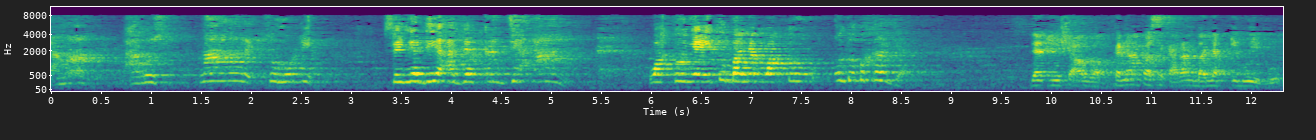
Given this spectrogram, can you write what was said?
jamaah harus narik sumur dia sehingga dia ada kerjaan. Waktunya itu banyak waktu untuk bekerja. Dan insya Allah, kenapa sekarang banyak ibu-ibu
